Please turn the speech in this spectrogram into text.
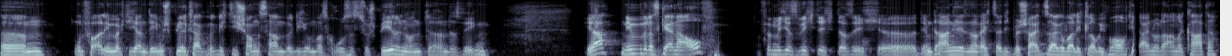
Ähm, und vor allem möchte ich an dem Spieltag wirklich die Chance haben, wirklich um was Großes zu spielen. Und äh, deswegen, ja, nehmen wir das gerne auf. Für mich ist wichtig, dass ich äh, dem Daniel dann rechtzeitig Bescheid sage, weil ich glaube, ich brauche die ein oder andere Karte,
